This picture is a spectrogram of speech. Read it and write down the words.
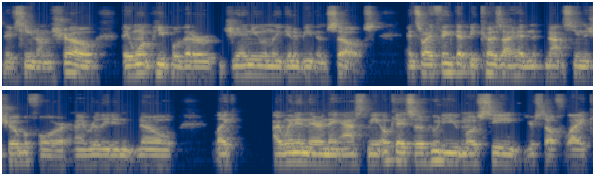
they've seen on the show. They want people that are genuinely going to be themselves. And so I think that because I had not seen the show before and I really didn't know like I went in there and they asked me, okay, so who do you most see yourself like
